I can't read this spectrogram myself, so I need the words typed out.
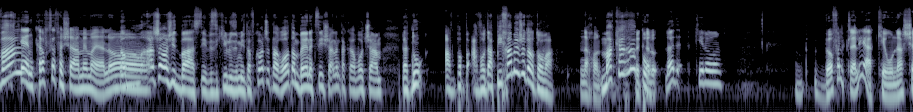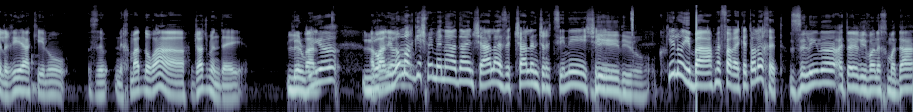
חבל? כן, קרב קצת משעמם היה, לא... ממש ממש התבאסתי, וזה כאילו, זה מתאבקות שאתה רואה אותם ב-NXT, שהיה להם את הקרבות שם, נתנו עב- עבודה פי חמש יותר טובה. נכון. מה קרה פה? בקלות- לא יודע, כאילו... באופן כללי, הכהונה של ריה, כאילו, זה נחמד נורא, Judgment Day, לריה לא אבל אני היה- לא מרגיש ממנה עדיין שהיה לה איזה challenge רציני, שהיא... בדיוק. כאילו היא באה, מפרקת, הולכת. זלינה הייתה יריבה נחמדה,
